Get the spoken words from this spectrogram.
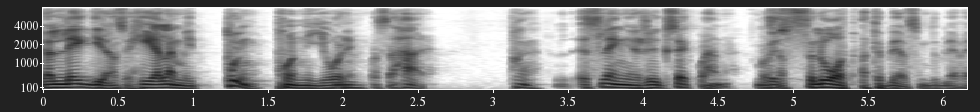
Jag lägger alltså hela mitt pung på en nioåring mm. och så här jag slänger en ryggsäck på henne. Bara så, förlåt att det blev som det blev.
